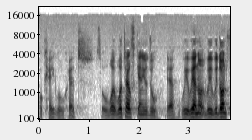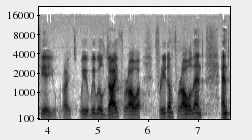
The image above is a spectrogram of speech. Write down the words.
Okay, go ahead. So what, what else can you do? Yeah, we, we, are not, we, we don't fear you, right? We, we will die for our freedom, for our land. And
